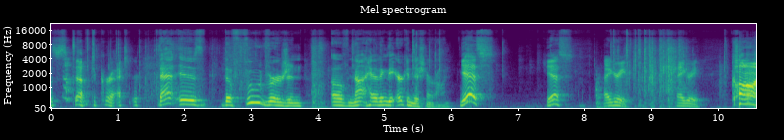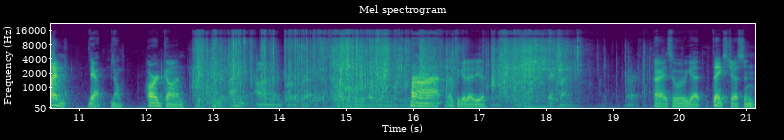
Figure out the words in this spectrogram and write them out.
Stuffed cracker. That is the food version of not having the air conditioner on. Yes. Yes. I agree. I agree. Con. Yeah, no. Hard con. I need, I need con and pro graphics. That's a good idea. Next time. All right. All right, so what we got? Thanks, Justin.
